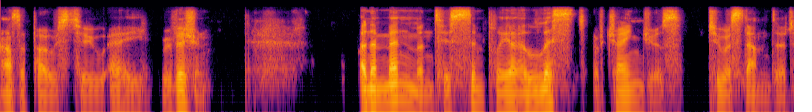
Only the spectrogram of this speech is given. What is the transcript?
as opposed to a revision. An amendment is simply a list of changes to a standard.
